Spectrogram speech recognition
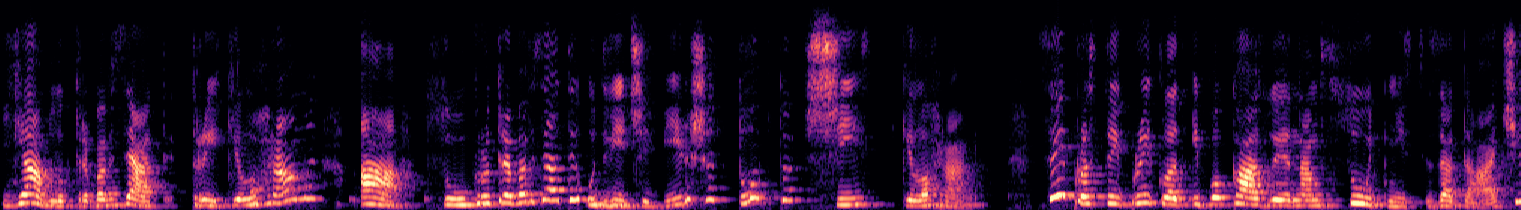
яблук треба взяти 3 кілограми, а цукру треба взяти удвічі більше, тобто 6 кілограмів. Цей простий приклад і показує нам сутність задачі,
